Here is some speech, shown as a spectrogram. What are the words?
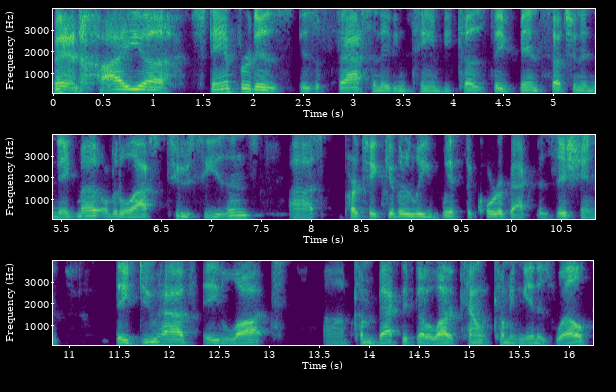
Man, I uh, Stanford is is a fascinating team because they've been such an enigma over the last two seasons, uh, particularly with the quarterback position. They do have a lot um, coming back. They've got a lot of talent coming in as well.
